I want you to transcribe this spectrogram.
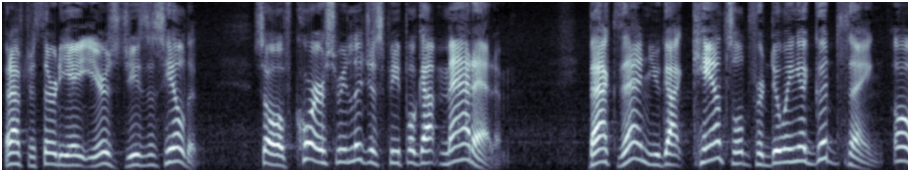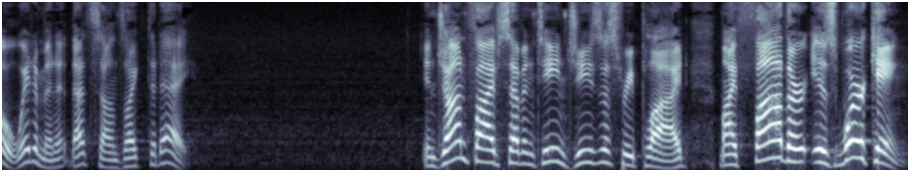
But after 38 years, Jesus healed him. So, of course, religious people got mad at him. Back then, you got canceled for doing a good thing. Oh, wait a minute, that sounds like today. In John 5:17, Jesus replied, "My Father is working.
